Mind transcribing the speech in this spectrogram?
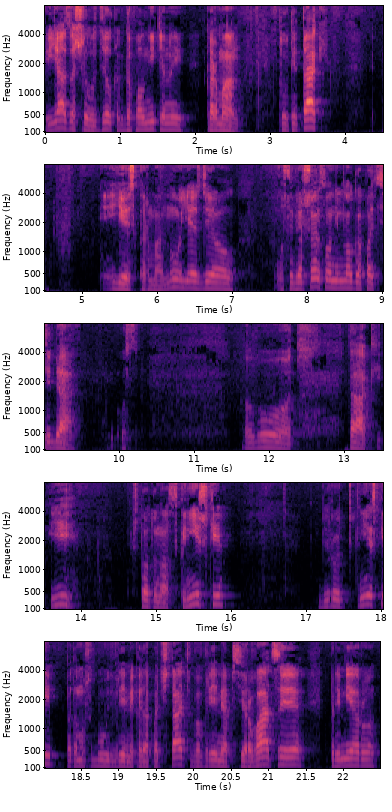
И я зашил, сделал как дополнительный карман. Тут и так есть карман. Ну, я сделал, усовершенствовал немного под себя. Вот. Так, и что-то у нас книжки. Беру книжки, потому что будет время, когда почитать, во время обсервации, к примеру,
